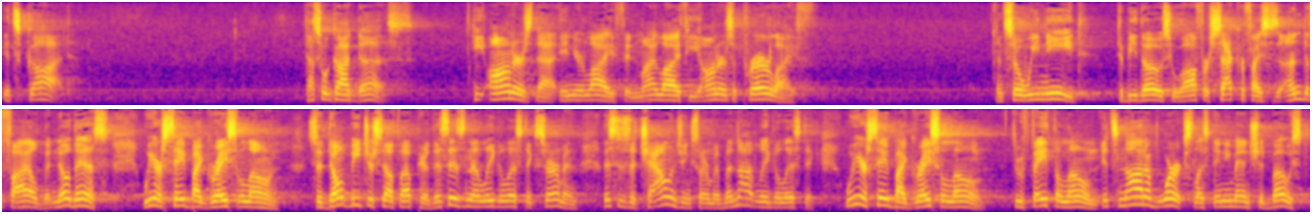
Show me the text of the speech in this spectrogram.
It's God. That's what God does. He honors that in your life, in my life. He honors a prayer life. And so we need to be those who offer sacrifices undefiled. But know this we are saved by grace alone, So don't beat yourself up here. This isn't a legalistic sermon. This is a challenging sermon, but not legalistic. We are saved by grace alone, through faith alone. It's not of works, lest any man should boast.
